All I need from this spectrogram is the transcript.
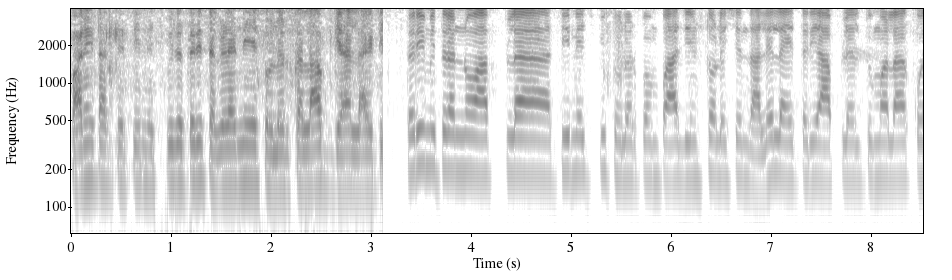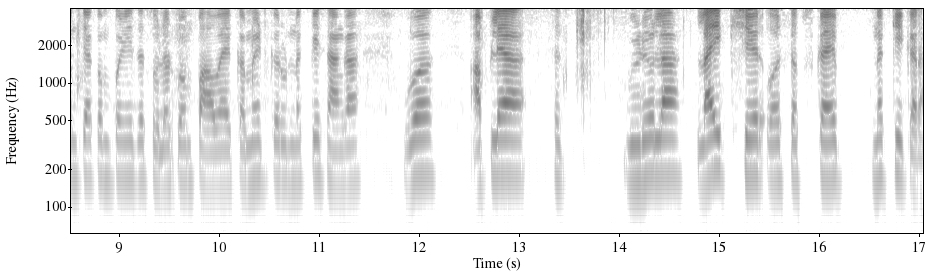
पाणी टाकते तीन एच पीचं तरी सगळ्यांनी सोलरचा लाभ घ्या लाइट तरी मित्रांनो आपला तीन एच पी सोलर पंप आज इन्स्टॉलेशन झालेला आहे तरी आपल्याला तुम्हाला कोणत्या कंपनीचा सोलर पंप हवा आहे कमेंट करून नक्की सांगा. व आपल्या व्हिडिओला लाईक शेअर व सबस्क्राईब नक्की करा.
